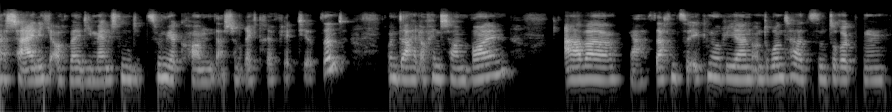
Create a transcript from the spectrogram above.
wahrscheinlich auch, weil die Menschen, die zu mir kommen, da schon recht reflektiert sind und da halt auch hinschauen wollen. Aber ja, Sachen zu ignorieren und runterzudrücken,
